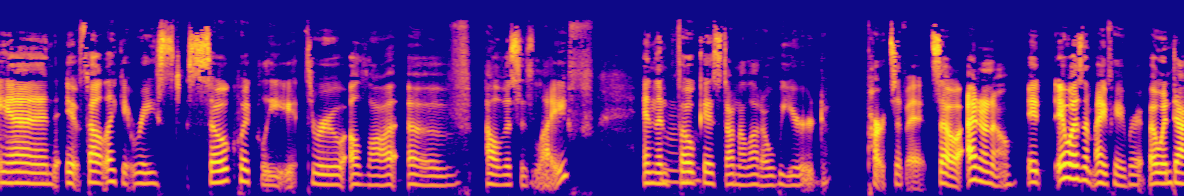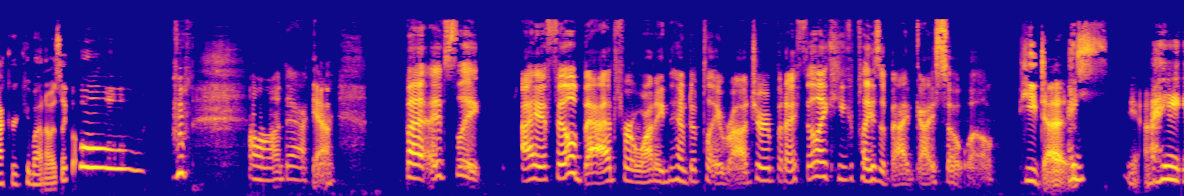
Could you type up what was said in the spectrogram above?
Oh. And it felt like it raced so quickly through a lot of Elvis's life and then Mm. focused on a lot of weird parts of it. So I don't know. It it wasn't my favorite. But when Dacre came on, I was like, oh, Aw, Dacre. Yeah. But it's like I feel bad for wanting him to play Roger, but I feel like he plays a bad guy so well. he does. Yeah. I.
